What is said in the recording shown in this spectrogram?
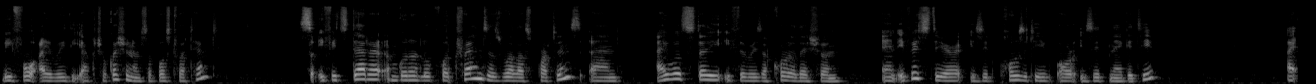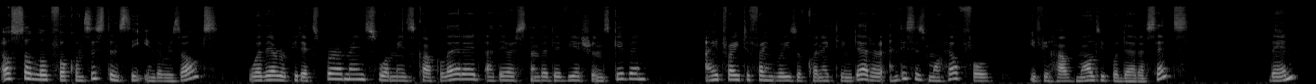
before I read the actual question I'm supposed to attempt. So if it's data, I'm going to look for trends as well as patterns and I will study if there is a correlation and if it's there, is it positive or is it negative? I also look for consistency in the results. Were there repeat experiments? What means calculated? Are there standard deviations given? I try to find ways of connecting data, and this is more helpful if you have multiple data sets. Then,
